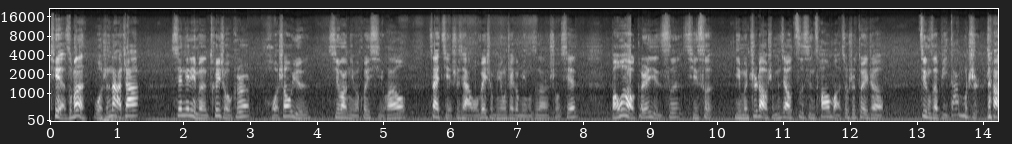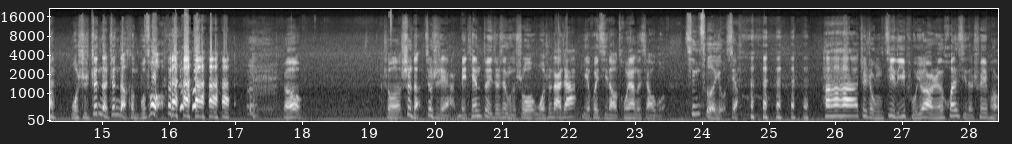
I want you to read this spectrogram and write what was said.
铁子们，我是娜扎，先给你们推首歌《火烧云》，希望你们会喜欢哦。再解释下我为什么用这个名字呢？首先，保护好个人隐私；其次，你们知道什么叫自信操吗？就是对着镜子比大拇指，唱“我是真的真的很不错”。然后说：“是的，就是这样，每天对着镜子说我是娜扎，也会起到同样的效果，亲测有效。”哈哈哈！这种既离谱又让人欢喜的吹捧，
